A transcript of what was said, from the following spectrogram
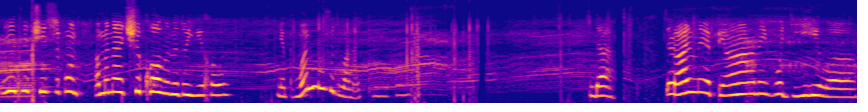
36 секунд, а ми навіть ще коло не доїхали. Ні, по-моєму, вже два навіть проїхали. Да. Це реально я п'яний воділа.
